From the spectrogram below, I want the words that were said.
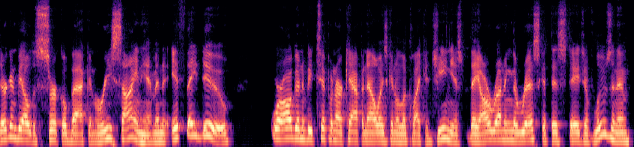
they're going to be able to circle back and re-sign him. And if they do, we're all going to be tipping our cap, and Elway's going to look like a genius. They are running the risk at this stage of losing him.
